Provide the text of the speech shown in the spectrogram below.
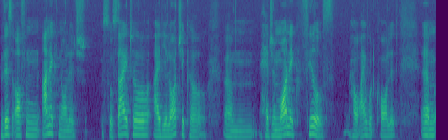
This often unacknowledged societal, ideological, um, hegemonic filth, how I would call it, um,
